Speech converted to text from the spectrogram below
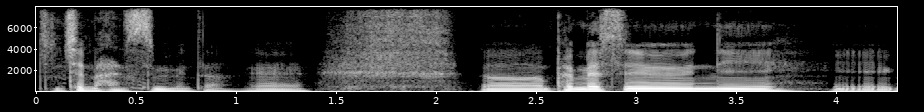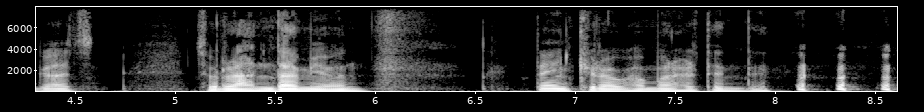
진짜 많습니다. 예. 어, 팻 메스니가 저를 안다면 thank you라고 한 번 할 텐데.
